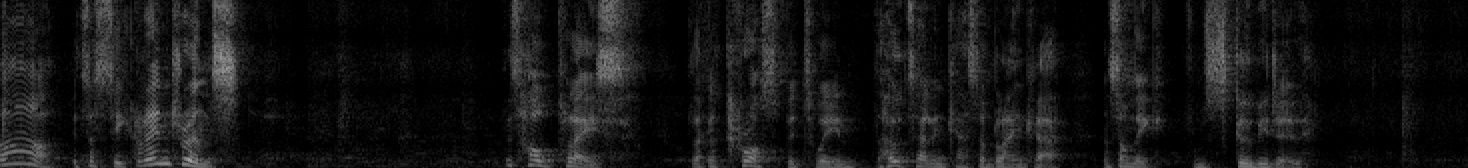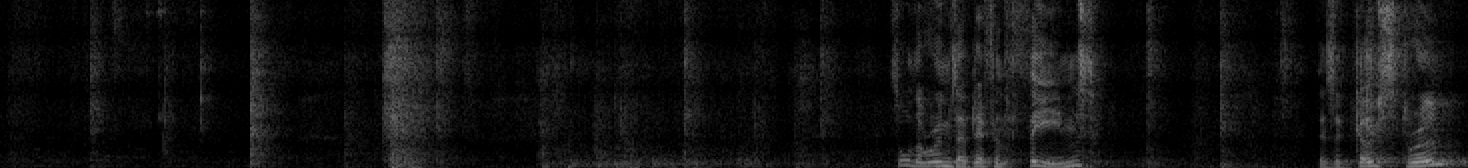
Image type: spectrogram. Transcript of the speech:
Ah, it's a secret entrance. This whole place is like a cross between the hotel in Casablanca and something from Scooby Doo. So all the rooms have different themes. There's a ghost room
